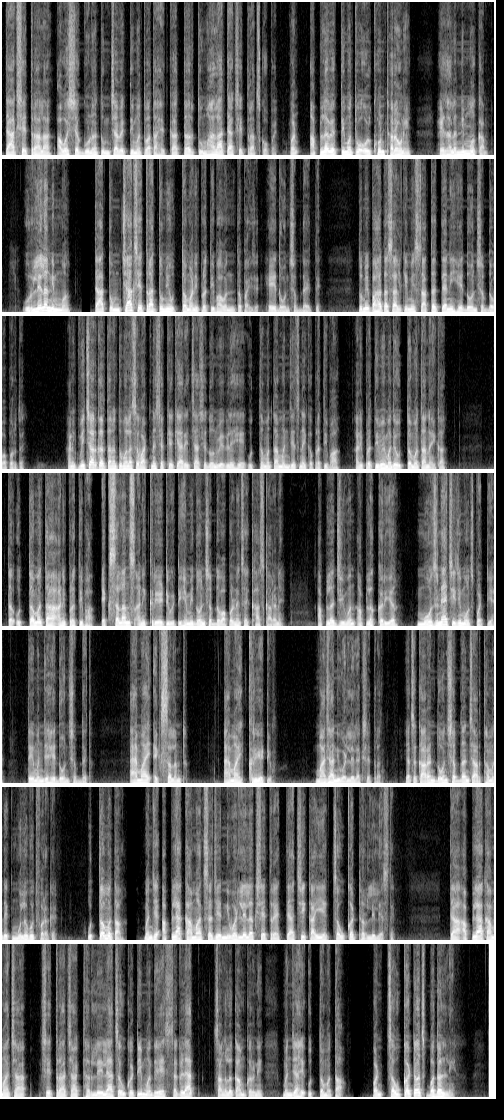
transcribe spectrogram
त्या क्षेत्राला आवश्यक गुण तुमच्या व्यक्तिमत्वात आहेत का? तर तुम्हाला त्या क्षेत्रात स्कोप आहे. पण आपलं व्यक्तिमत्व ओळखून ठरवणे हे झालं निम्म काम. उरलेलं निम्म त्या तुमच्या क्षेत्रात तुम्ही उत्तम आणि प्रतिभावंत पाहिजे. हे दोन शब्द आहेत ते. तुम्ही पाहत असाल की मी सातत्याने हे दोन शब्द वापरतोय. आणि विचार करताना तुम्हाला असं वाटणं शक्य की अरेच्या असे दोन वेगळे हे उत्तमता म्हणजेच नाही का प्रतिभा? आणि प्रतिभेमध्ये उत्तमता नाही का? तर उत्तमता आणि प्रतिभा एक्सलन्स आणि क्रिएटिव्हिटी हे मी दोन शब्द वापरण्याचं एक खास कारण आहे. आपलं जीवन आपलं करिअर मोजण्याची जी मोजपट्टी आहे ते म्हणजे हे दोन शब्द आहेत. Am I excellent am I creative माझ्या निवडलेल्या क्षेत्रात. याचं कारण दोन शब्दांच्या अर्थामध्ये एक मूलभूत फरक आहे. उत्तमता म्हणजे आपल्या कामाचं जे निवडलेलं क्षेत्र आहे त्याची काही एक चौकट ठरलेली असते. त्या आपल्या कामाच्या क्षेत्राच्या ठरलेल्या चौकटीमध्ये सगळ्यात चांगलं काम करणे म्हणजे आहे उत्तमता. पण चौकटच बदलणे.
